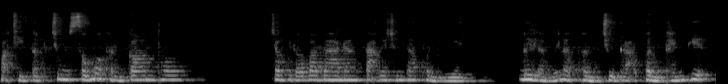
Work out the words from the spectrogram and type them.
Họ chỉ tập trung sống ở phần con thôi. Trong khi đó, ba ba đang tạo cho chúng ta phần người. Đây là mới là phần chủ đạo, phần thánh thiện.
